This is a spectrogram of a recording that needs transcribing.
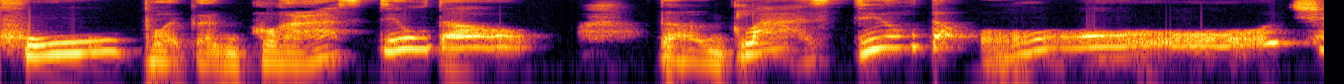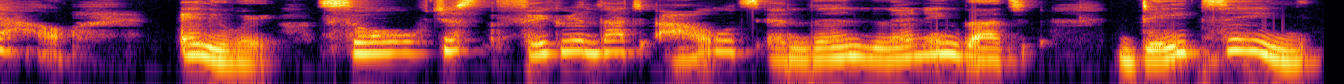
cool, but the glass dildo, the glass dildo, oh, child. Anyway, so just figuring that out and then learning that dating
